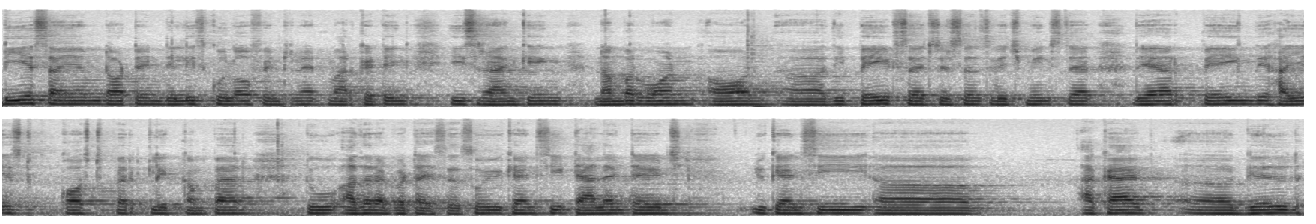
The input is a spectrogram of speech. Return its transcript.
DSIM.in Delhi School of Internet Marketing is ranking number one on uh, the paid search results which means that they are paying the highest cost per click compared to other advertisers. So you can see Talent Edge you can see uh, AcadGild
